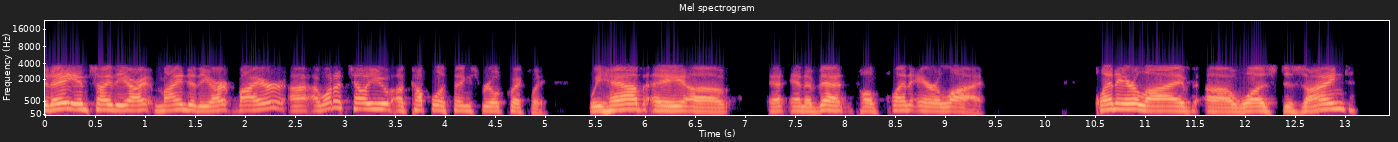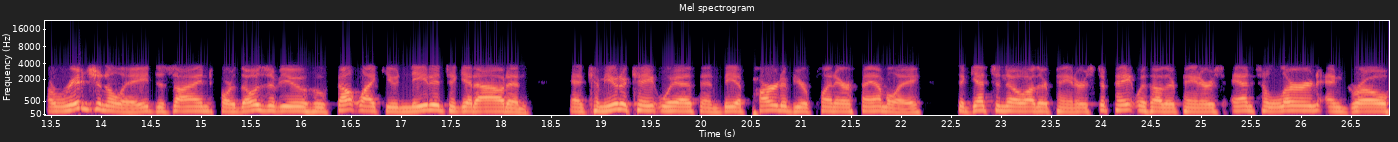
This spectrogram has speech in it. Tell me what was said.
today, inside the art, mind of the art buyer, uh, I want to tell you a couple of things real quickly. We have a uh, an event called Plein Air Live. Plein Air Live uh, was designed originally designed for those of you who felt like you needed to get out and and communicate with and be a part of your plein air family to get to know other painters, to paint with other painters, and to learn and grow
